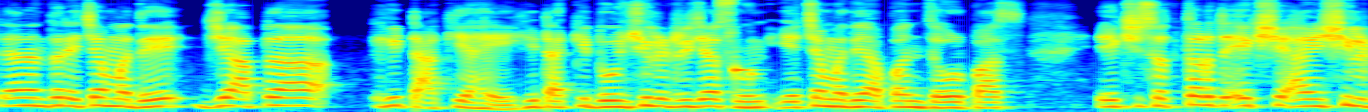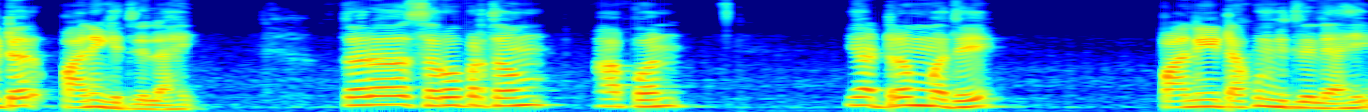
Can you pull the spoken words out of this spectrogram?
त्यानंतर याच्यामध्ये जे आपला ही टाकी आहे ही टाकी दोनशे लिटरची असून याच्यामध्ये आपण जवळपास एकशे सत्तर ते एकशे ऐंशी लिटर पाणी घेतलेलं आहे. तर सर्वप्रथम आपण या ड्रममध्ये पाणी टाकून घेतलेले आहे.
